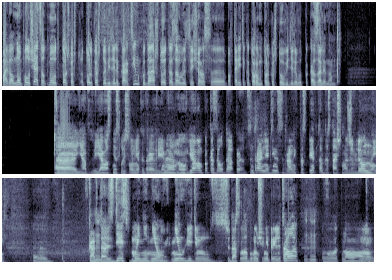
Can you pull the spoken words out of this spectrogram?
Павел, ну, получается, вот мы вот только что, только что видели картинку, да? Что это за улица, еще раз э, повторите, которую мы только что увидели, вот показали нам. А, я, я вас не слышал некоторое время. Ну, я вам показал, да, центральный, один из центральных проспектов, достаточно оживленный. Э, как-то mm-hmm. здесь мы не, не, не увидим, сюда, слава богу, ничего не прилетало. Mm-hmm. Вот, но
